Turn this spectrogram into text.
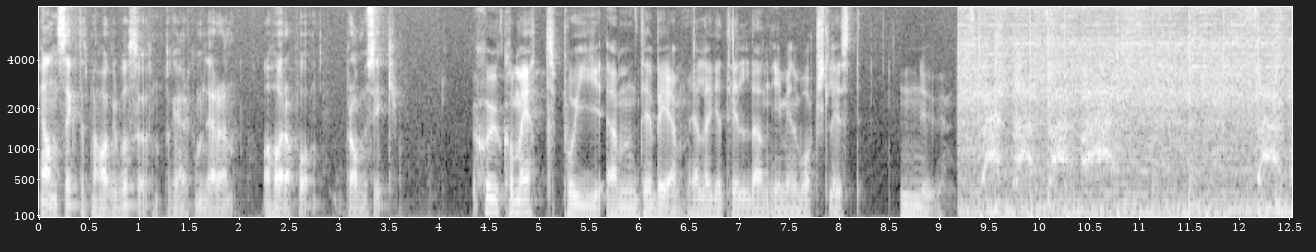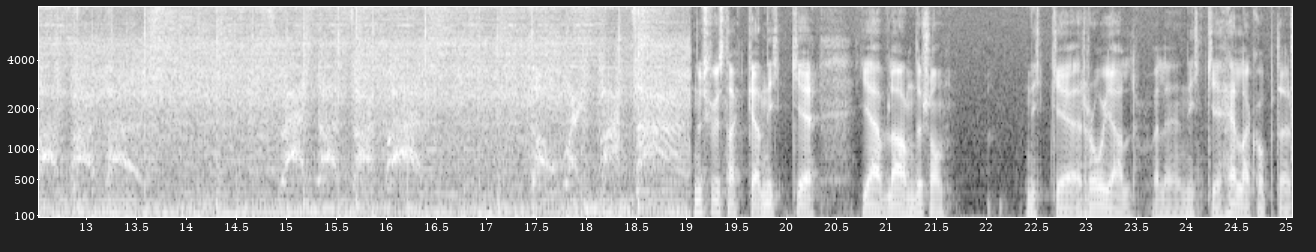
i ansiktet med hagelbussar så kan jag rekommendera den. Och höra på bra musik. 7,1 på IMDB. Jag lägger till den i min watchlist nu. Nu ska vi snacka Nicke Jävla Andersson. Nicke Royal, eller Nicke Helicopter.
